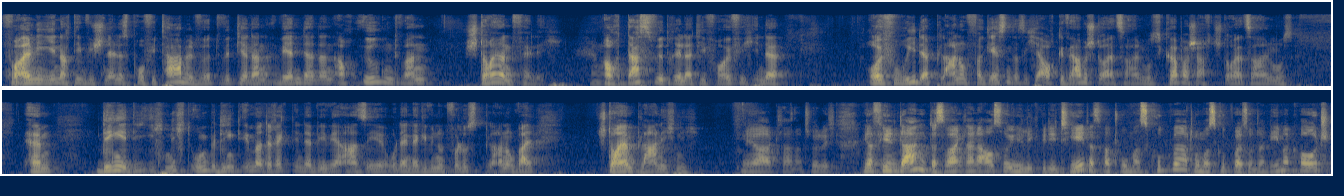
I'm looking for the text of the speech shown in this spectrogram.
Vor allen Dingen, je nachdem, wie schnell es profitabel wird, wird ja dann, werden da dann auch irgendwann Steuern fällig. Ja. Auch das wird relativ häufig in der Euphorie der Planung vergessen, dass ich ja auch Gewerbesteuer zahlen muss, Körperschaftssteuer zahlen muss. Ähm, Dinge, die ich nicht unbedingt immer direkt in der BWA sehe oder in der Gewinn- und Verlustplanung, weil Steuern plane ich nicht. Ja, klar, natürlich. Ja, vielen Dank. Das war ein kleiner Ausflug in die Liquidität. Das war Thomas Kuckwer. Thomas Kuckwer ist Unternehmercoach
